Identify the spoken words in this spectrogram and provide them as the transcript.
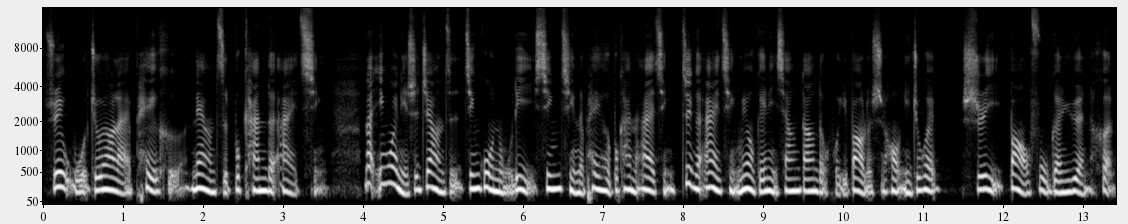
所以我就要来配合那样子不堪的爱情。那因为你是这样子经过努力、辛勤的配合不堪的爱情，这个爱情没有给你相当的回报的时候，你就会施以报复跟怨恨。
